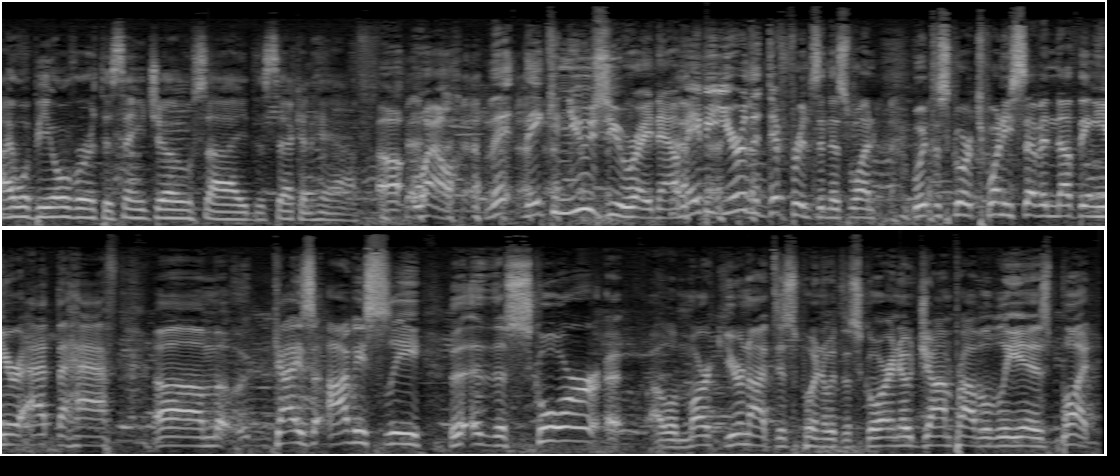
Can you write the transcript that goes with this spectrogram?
I will be over at the St. Joe side the second half. Uh, well, they, they can use you right now. Maybe you're the difference in this one with the score 27 nothing here at the half. Um, guys, obviously, the, the score, uh, Mark, you're not disappointed with the score. I know John probably is, but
